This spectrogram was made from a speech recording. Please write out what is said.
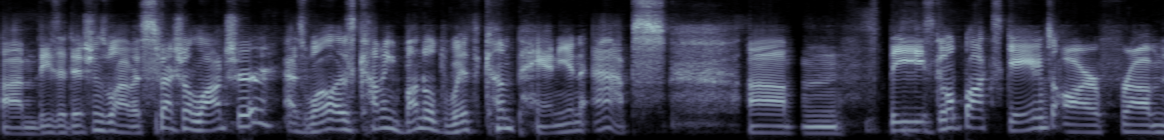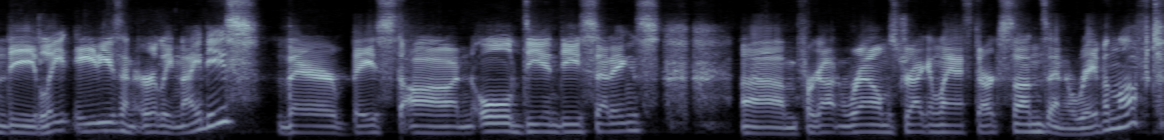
Um, these editions will have a special launcher as well as coming bundled with companion apps. Um, these gold box games are from the late 80s and early 90s. They're based on old D&D settings, um, Forgotten Realms, Dragonlance, Dark Suns, and Ravenloft.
